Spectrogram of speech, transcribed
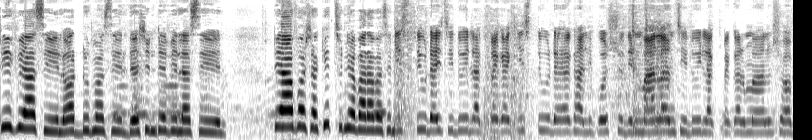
টিভি আছিল অড্ডুম আছিল ড্রেসিং টেবিল আছিল টিয়া পয়সা কিচ্ছু নিয়ে বাড়াবাছি কিস্তি উঠাইছি দুই লাখ টাকা কিস্তি উঠে খালি পরশু দিন মাল আনছি দুই লাখ টাকার মাল সব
